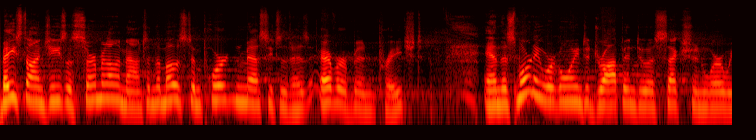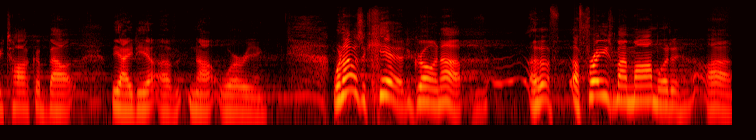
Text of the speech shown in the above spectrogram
based on Jesus' Sermon on the Mountain, the most important message that has ever been preached. And this morning we're going to drop into a section where we talk about the idea of not worrying. When I was a kid growing up, a, a phrase my mom would uh,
